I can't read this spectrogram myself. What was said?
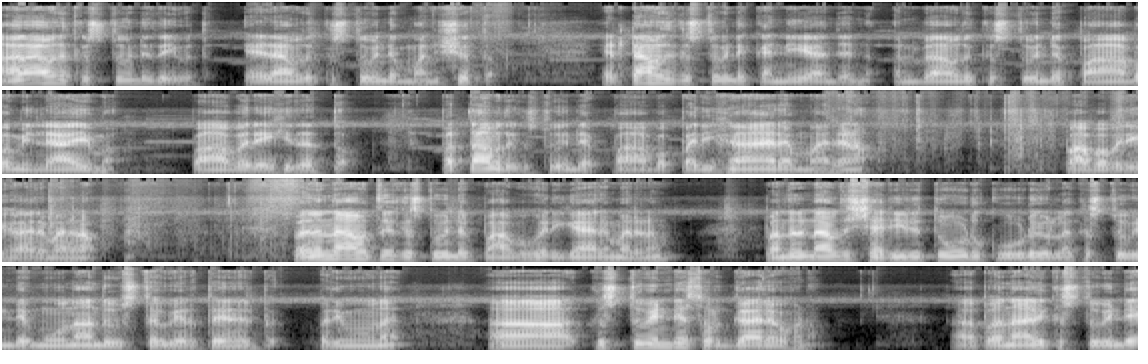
ആറാമത് ക്രിസ്തുവിന്റെ ദൈവത്വം. ഏഴാമത് ക്രിസ്തുവിന്റെ മനുഷ്യത്വം. എട്ടാമത് ക്രിസ്തുവിന്റെ കന്യകാജന്യം ഒൻപതാമത് ക്രിസ്തുവിന്റെ പാപമില്ലായ്മ പാപരഹിതത്വം. പത്താമത് ക്രിസ്തുവിന്റെ പാപപരിഹാര മരണം. പാപപരിഹാര മരണം. പതിനൊന്നാമത് ക്രിസ്തുവിന്റെ പാപപരിഹാര മരണം. പന്ത്രണ്ടാമത് ശരീരത്തോടു കൂടെയുള്ള ക്രിസ്തുവിന്റെ മൂന്നാം ദിവസത്തെ ഉയർത്തെഴുന്നേൽപ്പ്. പതിമൂന്ന് ക്രിസ്തുവിന്റെ സ്വർഗാരോഹണം. പതിനാല് ക്രിസ്തുവിന്റെ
